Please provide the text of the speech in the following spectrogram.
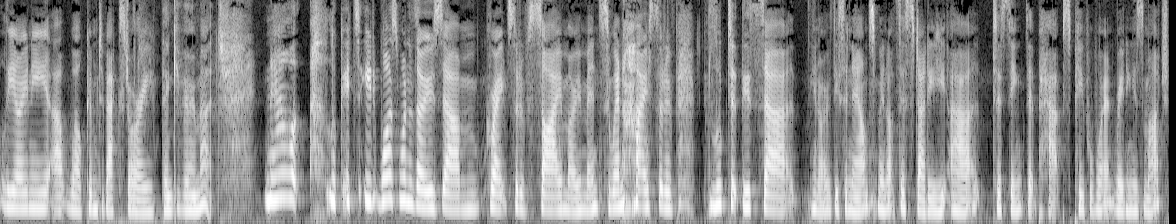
Leonie, uh, welcome to Backstory. Thank you very much. Now, look, it's it was one of those um, great sort of sigh moments when I sort of looked at this, uh, you know, this announcement of the study uh, to think that perhaps people weren't reading as much.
